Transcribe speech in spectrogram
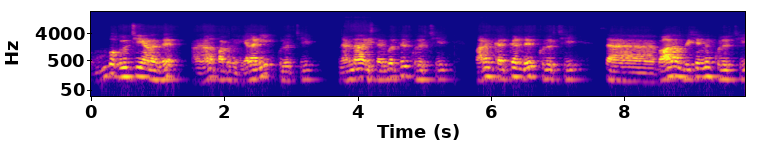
ரொம்ப குளிர்ச்சியானது. அதனால பார்க்கணும். இளநீ குளிர்ச்சி. நன்னாரி சர்பத்து குளிர்ச்சி. பனங்கற்கண்டு குளிர்ச்சி. பாதாம் பிசின்னு குளிர்ச்சி.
